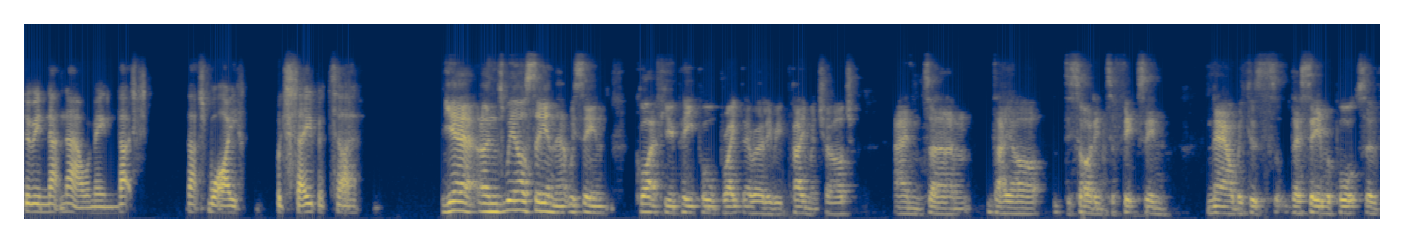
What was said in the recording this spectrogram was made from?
doing that now. I mean, that's that's what I would say, but uh... yeah, and we are seeing that. We're seeing quite a few people break their early repayment charge, and um, they are deciding to fix in now because they're seeing reports of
